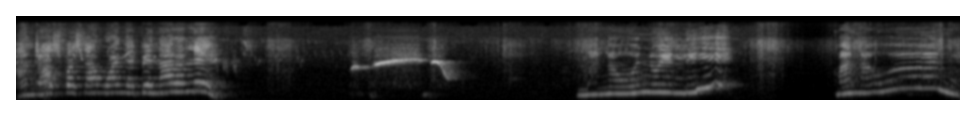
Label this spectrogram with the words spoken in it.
Andraso fa samy ho any am-pianarana e! Manahoana o Elly? Manahoana?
